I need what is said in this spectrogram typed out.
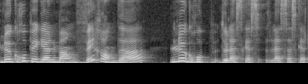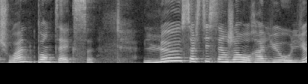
Le groupe également Véranda, le groupe de la, Sas- la Saskatchewan, Pontex. Le solstice Saint-Jean aura lieu au lieu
